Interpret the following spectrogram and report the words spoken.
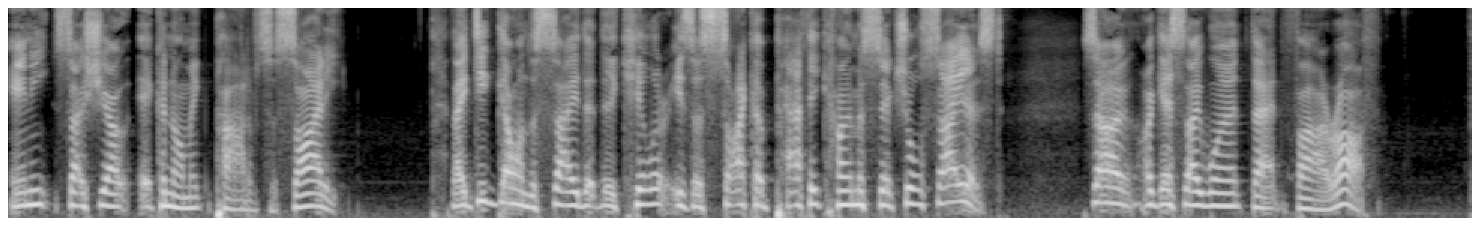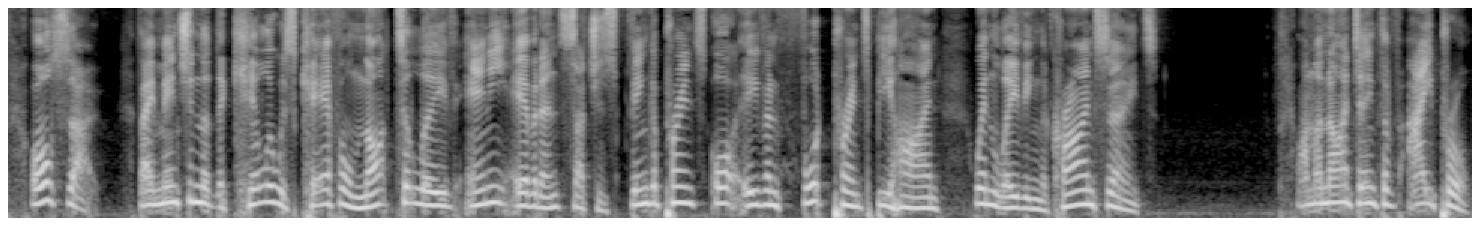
any socio-economic part of society. They did go on to say that the killer is a psychopathic homosexual sadist, so I guess they weren't that far off. Also, they mentioned that the killer was careful not to leave any evidence such as fingerprints or even footprints behind when leaving the crime scenes. On the 19th of April,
